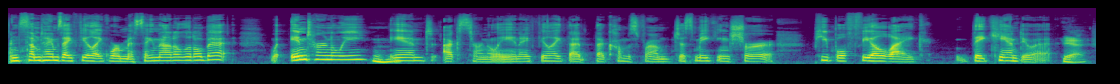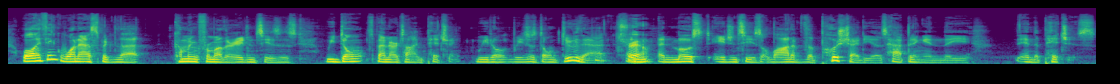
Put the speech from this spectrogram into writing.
And sometimes I feel like we're missing that a little bit internally Mhm. and externally. And I feel like that that comes from just making sure people feel like they can do it. Yeah. Well, I think one aspect of that coming from other agencies is we don't spend our time pitching. We don't we just don't do that. True. And, and most agencies a lot of the push ideas happening in the in the pitches.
